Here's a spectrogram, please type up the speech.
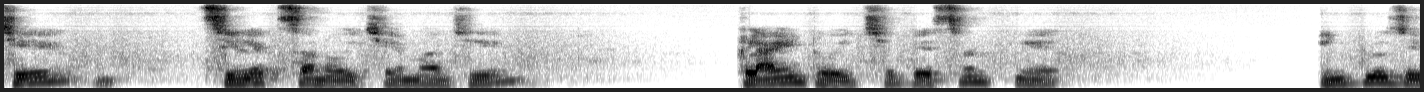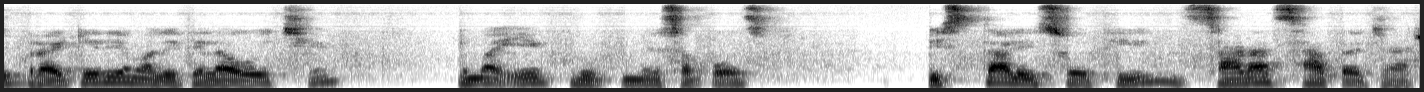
જે સિલેક્શન હોય છે, એમાં જે ક્લાયન્ટ હોય છે પેશન્ટને ઇન્ક્લુઝિવ ક્રાઇટેરિયામાં લીધેલા હોય છે, એમાં એક ગ્રુપને સપોઝ પિસ્તાલીસોથી સાડા સાત હજાર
